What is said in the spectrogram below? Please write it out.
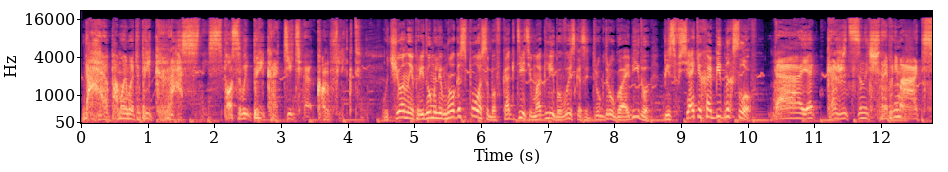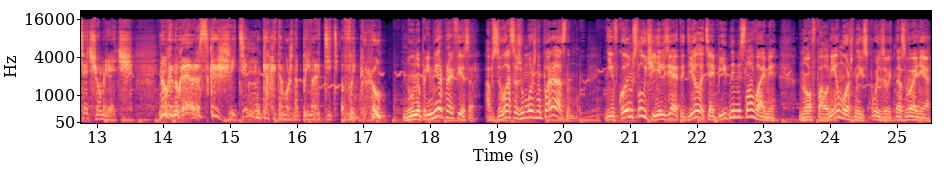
Да, по-моему, это прекрасный способы прекратить э, конфликт. Ученые придумали много способов, как дети могли бы высказать друг другу обиду без всяких обидных слов. Да, я, кажется, начинаю понимать, о чем речь. Ну-ка, ну-ка, расскажите, как это можно превратить в игру? Ну, например, профессор, обзываться же можно по-разному. Ни в коем случае нельзя это делать обидными словами, но вполне можно использовать названия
